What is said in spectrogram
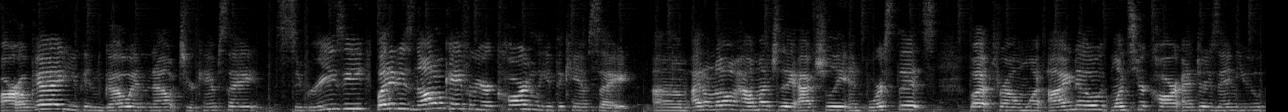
are okay. You can go in and out to your campsite. It's super easy. But it is not okay for your car to leave the campsite. Um, I don't know how much they actually enforce this, but from what I know, once your car enters in, you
